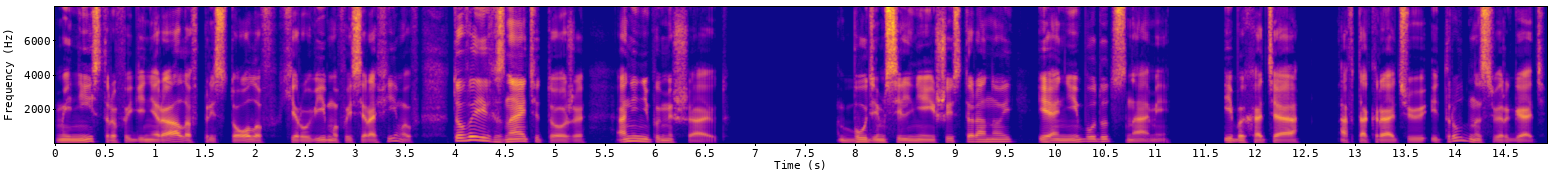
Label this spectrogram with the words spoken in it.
министров и генералов, престолов, херувимов и серафимов, то вы их знаете тоже, они не помешают. Будем сильнейшей стороной, и они будут с нами. Ибо хотя автократию и трудно свергать,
